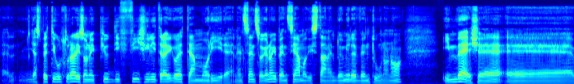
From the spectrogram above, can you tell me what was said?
eh, gli aspetti culturali sono i più difficili, tra virgolette, a morire, nel senso che noi pensiamo di stare nel 2021, no? Invece, eh,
